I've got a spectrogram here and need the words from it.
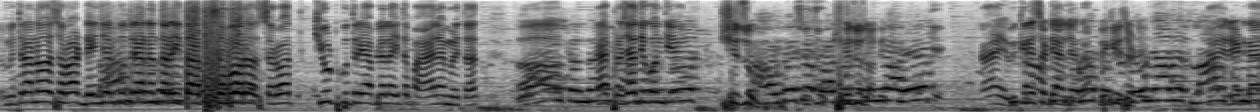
तर मित्रांनो सर्वात डेंजर कुत्र्यानंतर इथं आता समोर सर्वात क्यूट कुत्रे आपल्याला इथं पाहायला मिळतात. अं, काय प्रजाती कोणती आहे? शिजू. शिजू. शिजू जाते. ओके. काय विक्रीसाठी आणल्या का? विक्रीसाठी. काय रेट काय?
